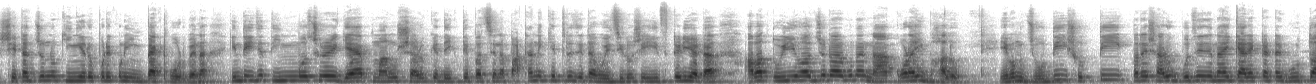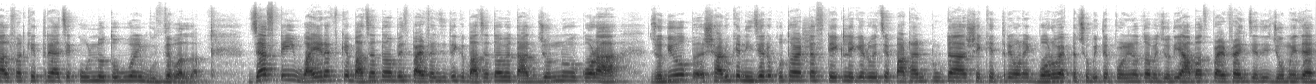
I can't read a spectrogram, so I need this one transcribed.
সেটার জন্য কিংয়ের ওপরে কোনো ইম্প্যাক্ট পড়বে না। কিন্তু এই যে তিন বছরের গ্যাপ মানুষ শাহরুখকে দেখতে পাচ্ছে না, পাঠানের ক্ষেত্রে যেটা হয়েছিল সেই হিস্টেরিয়াটা আবার তৈরি হওয়ার জন্য আর মনে হয় না করাই ভালো। এবং যদি সত্যি মানে শাহরুখ বোঝে যে না, এই ক্যারেক্টারটার গুরুত্ব আলফার ক্ষেত্রে আছে, করল, তবুও আমি বুঝতে পারলাম। জাস্ট এই ওয়াইআরএফকে বাঁচাতে হবে স্পাই থেকে বাঁচাতে হবে, তার জন্য করা যদিও শাহরুখের নিজেরও কোথাও একটা স্টেক লেগে রয়েছে, পাঠান টুটা সেক্ষেত্রে অনেক বড় একটা ছবিতে পরিণত হবে। যদি আবার স্পাই ফ্র্যাঞ্চাইজি জমে যায়,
